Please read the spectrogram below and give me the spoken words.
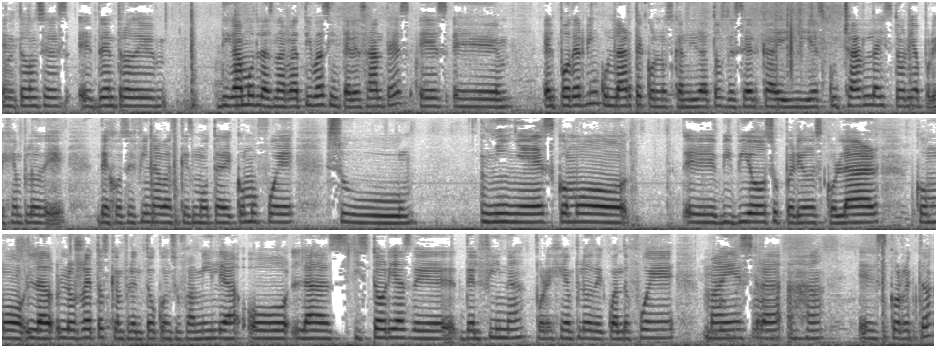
Entonces, eh, dentro de, digamos, las narrativas interesantes es eh, el poder vincularte con los candidatos de cerca y escuchar la historia, por ejemplo, de, de Josefina Vázquez Mota, de cómo fue su niñez, cómo eh, vivió su periodo escolar, como los retos que enfrentó con su familia o las historias de Delfina, por ejemplo, de cuando fue maestra, ajá, es correcto.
